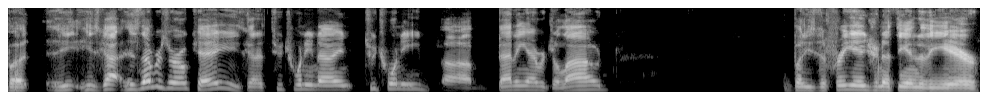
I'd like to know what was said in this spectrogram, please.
but he he's got his numbers are okay. He's got a 229, 220 uh, batting average allowed but he's a free agent at the end of the year.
